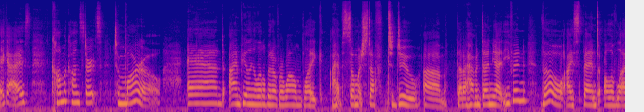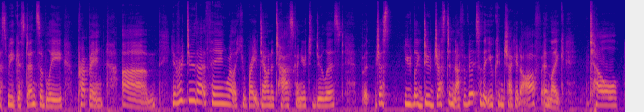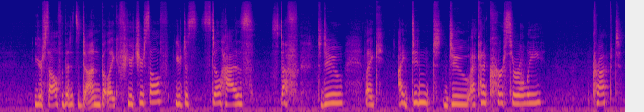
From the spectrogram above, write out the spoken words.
Hey guys, Comic Con starts tomorrow and I'm feeling a little bit overwhelmed. Like, I have so much stuff to do um, that I haven't done yet, even though I spent all of last week ostensibly prepping. Um, you ever do that thing where, like, you write down a task on your to do list, but just you like do just enough of it so that you can check it off and like tell yourself that it's done, but like future self, you just still has stuff to do. Like I didn't do, I kind of cursorily prepped,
